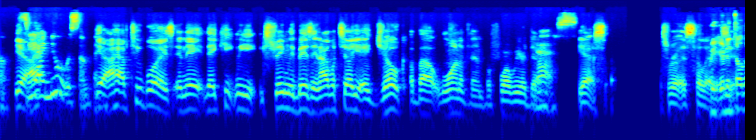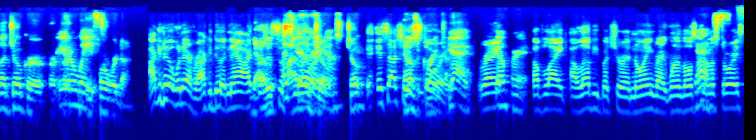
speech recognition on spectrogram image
Oh. Yeah, See, I- I, knew it was something. Yeah, I have two boys, and they they keep me extremely busy. And I will tell you a joke about one of them before we are done. Yes. Yes, it's real. It's hilarious. Are you going to tell that joke or, or, Are you gonna or wait? before we're done? I can do it whenever. I can do it now. I, Yeah, it's just a Let's I like jokes. Joke. It's actually a a story. Yeah. right? Go for it. Of like, I love you, but you're annoying, right? One of those kind of stories.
